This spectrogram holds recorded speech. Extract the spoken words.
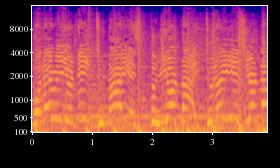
Whatever you need tonight is your night. Today is your night.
